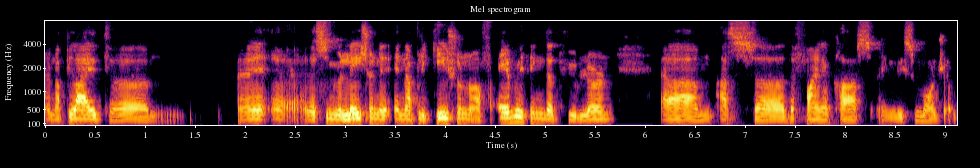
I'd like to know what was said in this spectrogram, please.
an applied um, a, a simulation and application of everything that you learn um, as uh, the final class in this module.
